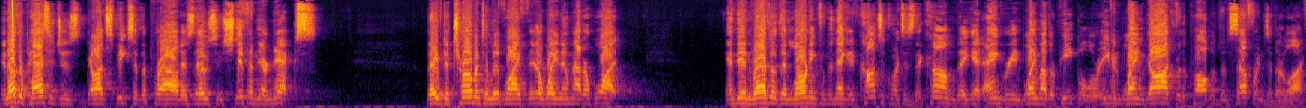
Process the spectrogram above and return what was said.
In other passages, God speaks of the proud as those who stiffen their necks. They've determined to live life their way no matter what. And then rather than learning from the negative consequences that come, they get angry and blame other people or even blame God for the problems and sufferings of their life.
